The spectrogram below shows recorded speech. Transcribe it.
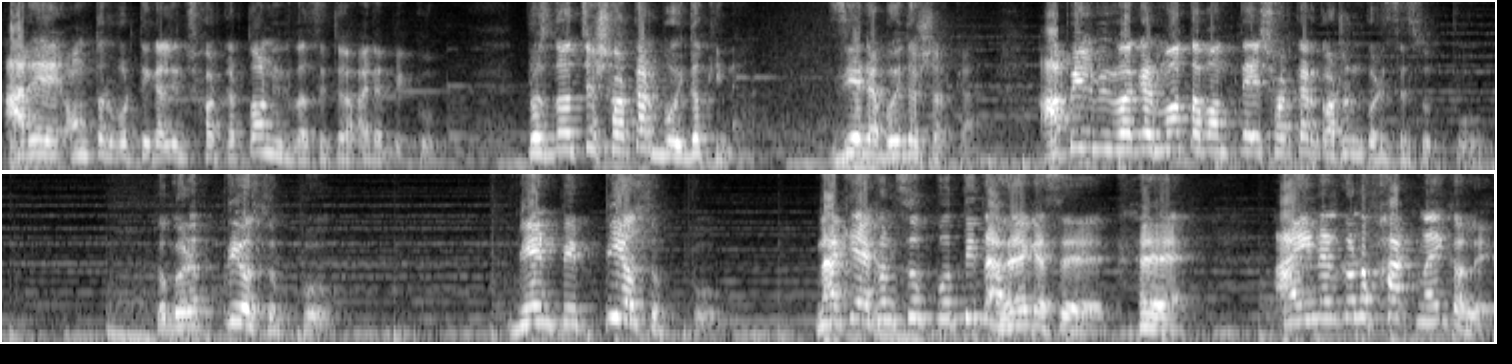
আরে, অন্তর্বর্তীকালীন সরকার তো অনির্বাচিত হয় রে বেকু। প্রশ্ন হচ্ছে, সরকার বৈধ কিনা? জি, এটা বৈধ সরকার। আপিল বিভাগের মতামত নিয়ে সরকার গঠন করেছে সুপ্পু। তো করে প্রিয় সুপ্পু। বিএনপির প্রিয় সুপ্পু। নাকি এখন সুপ্পু তিতা হয়ে গেছে? আইনের কোনো ফাঁক নাই কলে।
